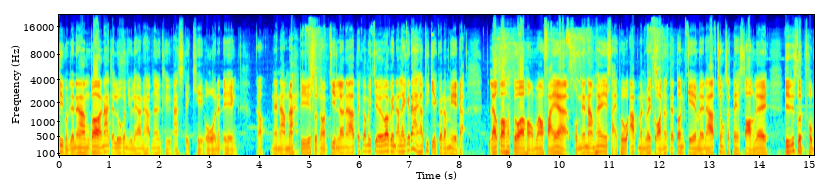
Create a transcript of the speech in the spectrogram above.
ที่ผมจะแนะนำก็น่าจะรู้กันอยู่แล้วนะครับ นั่นก็คือ Astic KO นั่นเอง ก็แนะนำนะ ดีที่สุดสำหรับจินแล้วนะครับ แต่ก็ไม่เจอว่าเป็นอะไรก็ได้ครับที่เกี่ยวกับดาเมจอะ แล้วก็ตัวของมาไฟอะ ผมแนะนำให้ใส่ power up มันไว้ก่อนตั้งแต่ต้นเกมเลยนะครับ ช่วงสเตจ2เลย ดีที่สุดผม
